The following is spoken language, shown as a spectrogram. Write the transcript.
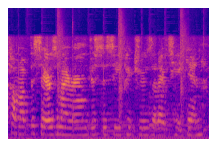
come up the stairs in my room just to see pictures that I've taken.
